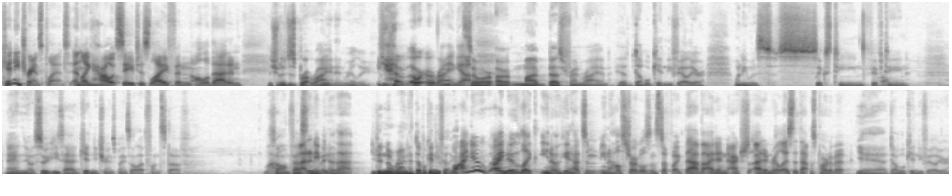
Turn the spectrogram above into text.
kidney transplant and Mm. like how it saved his life and all of that. And They should have just brought Ryan in, really. yeah, or, or Ryan, yeah. So our, our, my best friend Ryan he had double kidney failure when he was 16, 15. And you know, so he's had kidney transplants, all that fun stuff. wow, So I'm fascinated. I didn't even know that. You didn't know Ryan had double kidney failure? Well, I knew, I knew, like you know, he had had some, you know, health struggles and stuff like that, but I didn't actually, I didn't realize that that was part of it. yeah, double kidney failure.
